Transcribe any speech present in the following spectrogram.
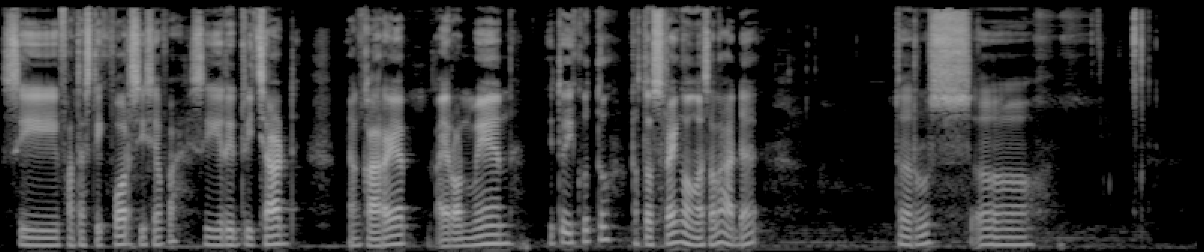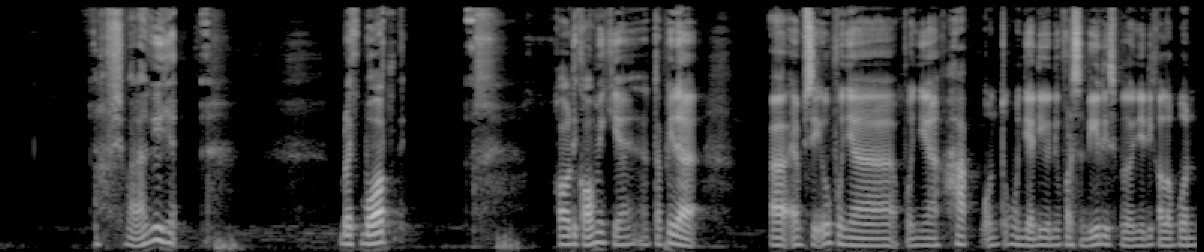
si Fantastic Four si siapa? Si Reed Richard yang karet, Iron Man itu ikut tuh. Doctor Strange kalau nggak salah ada. Terus uh, siapa lagi ya? Black Bolt kalau di komik ya tapi dah uh, MCU punya punya hak untuk menjadi universe sendiri sebetulnya. Jadi kalaupun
